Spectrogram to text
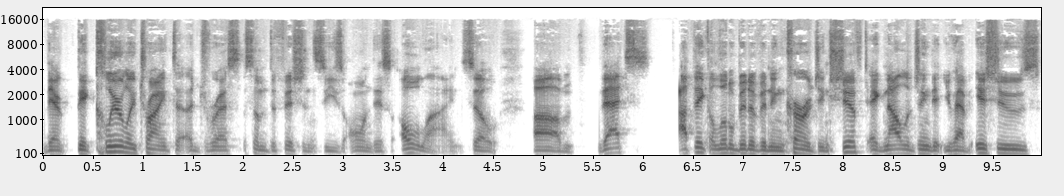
they're they're clearly trying to address some deficiencies on this O line. So um, that's I think a little bit of an encouraging shift, acknowledging that you have issues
